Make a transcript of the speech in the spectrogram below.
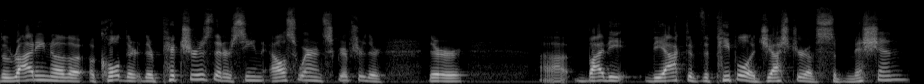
the riding of a, a colt, they're, they're, pictures that are seen elsewhere in Scripture. They're, they're uh, by the, the act of the people, a gesture of submission.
